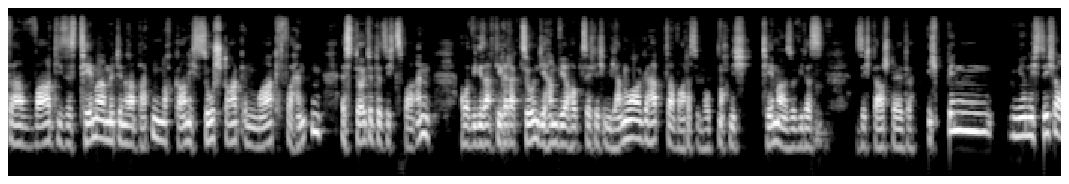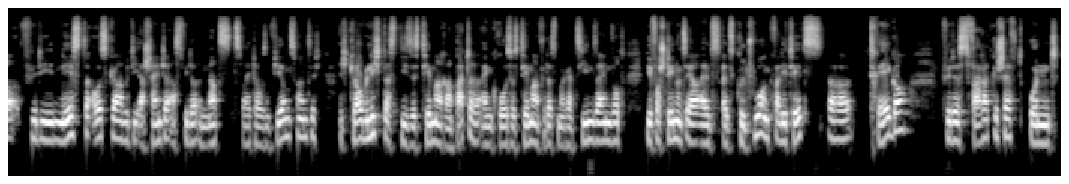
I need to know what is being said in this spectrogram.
Da war dieses Thema mit den Rabatten noch gar nicht so stark im Markt vorhanden. Es deutete sich zwar an, aber wie gesagt, die Redaktion, die haben wir hauptsächlich im Januar gehabt. Da war das überhaupt noch nicht Thema, so wie das mhm. sich darstellte. Ich bin mir nicht sicher für die nächste Ausgabe, die erscheint ja erst wieder im März 2024. Ich glaube nicht, dass dieses Thema Rabatte ein großes Thema für das Magazin sein wird. Wir verstehen uns eher als, als Kultur- und Qualitäts- äh, Träger für das Fahrradgeschäft und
